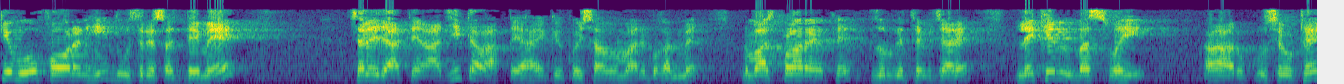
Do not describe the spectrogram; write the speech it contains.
کہ وہ فوراً ہی دوسرے سجدے میں چلے جاتے ہیں۔ آج ہی کا واقعہ ہے کہ کوئی صاحب ہمارے بغل میں نماز پڑھ رہے تھے، بزرگ تھے بےچارے لیکن بس وہی ہاں، رکو سے اٹھے،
